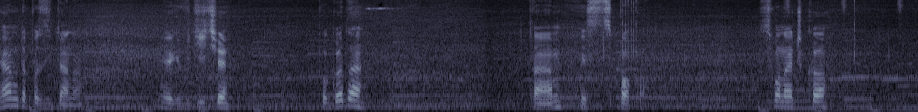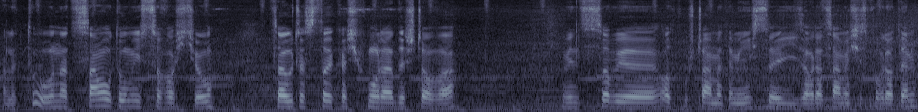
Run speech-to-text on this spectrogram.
Dojechałem do Positana. Jak widzicie, pogoda tam jest spoko. Słoneczko, ale tu nad samą tą miejscowością cały czas stoi jakaś chmura deszczowa. Więc sobie odpuszczamy to miejsce i zawracamy się z powrotem.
